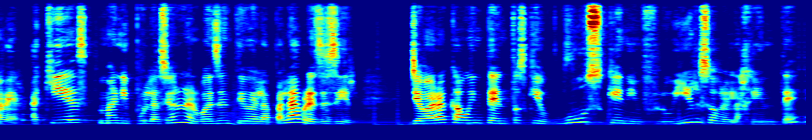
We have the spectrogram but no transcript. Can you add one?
A ver, aquí es manipulación en el buen sentido de la palabra, es decir, llevar a cabo intentos que busquen influir sobre la gente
